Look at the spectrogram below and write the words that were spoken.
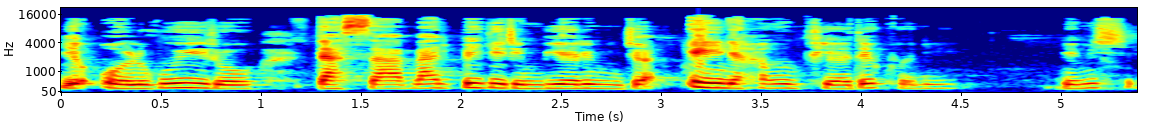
یه الگویی رو دست اول بگیریم بیاریم اینجا عین همون پیاده کنیم؟ نمیشه.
